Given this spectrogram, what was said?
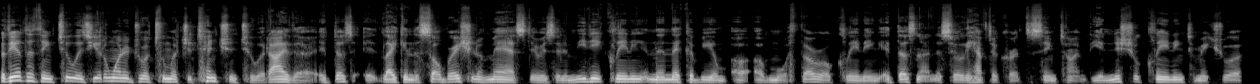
But the other thing too is you don't want to draw too much attention to it either. It does, it, like in the celebration of Mass, there is an immediate cleaning, and then there could be a, a, a more thorough cleaning. It does not necessarily have to occur at the same time. The initial cleaning to make sure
